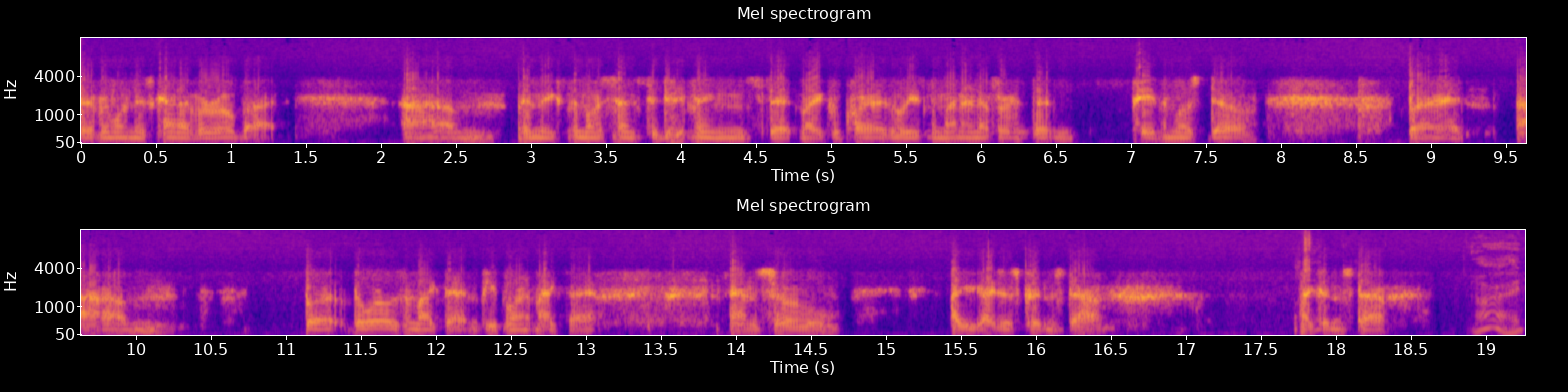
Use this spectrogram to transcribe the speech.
everyone is kind of a robot. Um, it makes the most sense to do things that like require the least amount of effort that pay the most dough. But um, but the world isn't like that, and people aren't like that. And so I, I just couldn't stop. I couldn't stop. All right.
